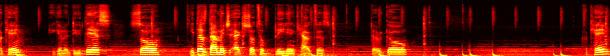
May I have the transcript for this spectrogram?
okay you're gonna do this. So it does damage extra to bleeding characters. There we go. Okay.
